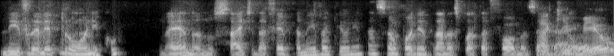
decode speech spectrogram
livro eletrônico, né, no, site da FEB também vai ter orientação. Pode entrar nas plataformas. Aqui o meu.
